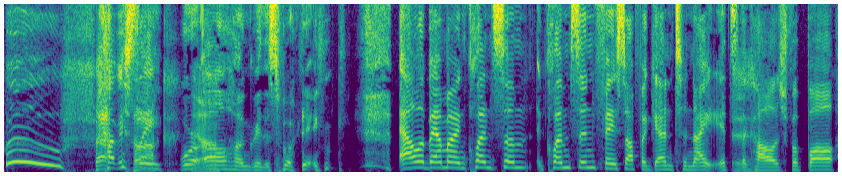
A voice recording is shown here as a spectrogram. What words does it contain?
Woo! Fat Obviously, talk. we're Yeah. all hungry this morning. Alabama and Clemson, Clemson face off again tonight. It's the college football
